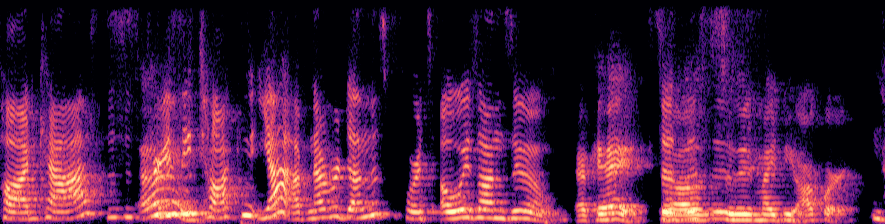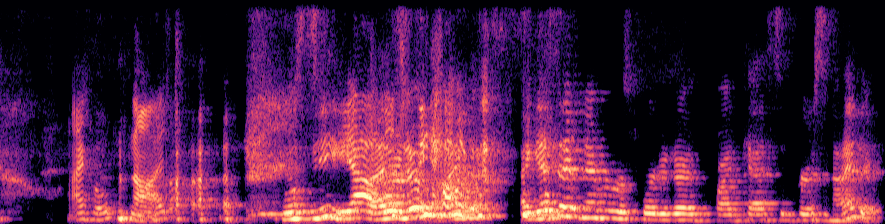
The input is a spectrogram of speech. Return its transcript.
podcast. This is oh. crazy oh. talking. Yeah, I've never done this before. It's always on Zoom. Okay, so well, is... so it might be awkward. I hope not. we'll see. Yeah, I we'll don't know. I, I, guess I've never recorded a podcast in person either.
